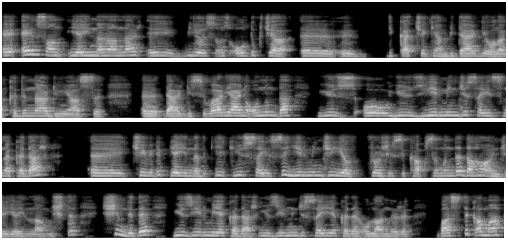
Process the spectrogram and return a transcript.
E, en son yayınlananlar e, biliyorsunuz oldukça e, e, dikkat çeken bir dergi olan Kadınlar Dünyası e, dergisi var. Yani onun da 100 o 120. sayısına kadar e, çevirip yayınladık. İlk 100 sayısı 20. yıl projesi kapsamında daha önce yayınlanmıştı. Şimdi de 120'ye kadar, 120. sayıya kadar olanları bastık ama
